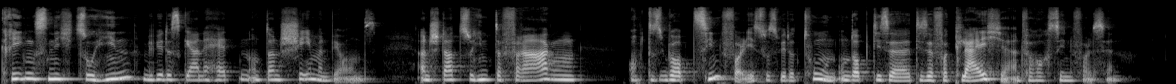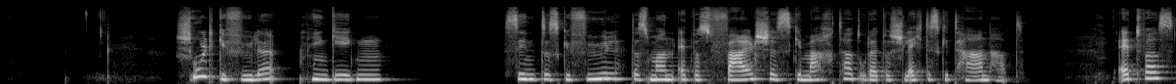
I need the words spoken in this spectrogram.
kriegen es nicht so hin, wie wir das gerne hätten, und dann schämen wir uns, anstatt zu hinterfragen, ob das überhaupt sinnvoll ist, was wir da tun und ob diese, diese Vergleiche einfach auch sinnvoll sind. Schuldgefühle hingegen sind das Gefühl, dass man etwas Falsches gemacht hat oder etwas Schlechtes getan hat. Etwas,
